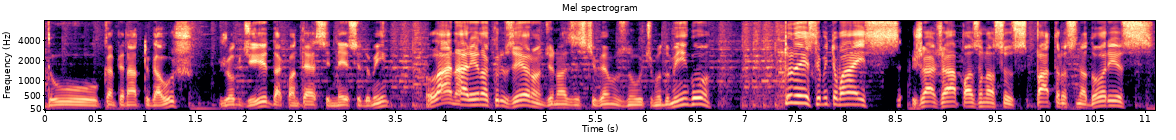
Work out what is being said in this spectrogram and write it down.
do Campeonato Gaúcho. Jogo de ida acontece nesse domingo, lá na Arena Cruzeiro, onde nós estivemos no último domingo. Tudo isso e muito mais, já já após os nossos patrocinadores.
